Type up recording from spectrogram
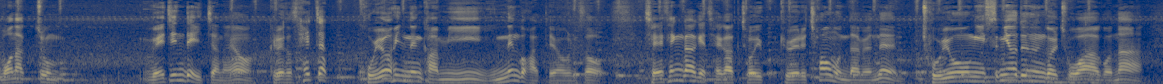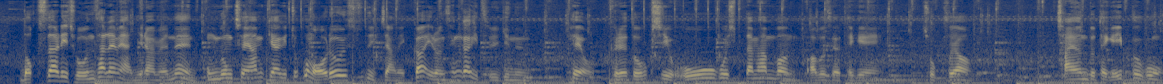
워낙 좀 외진데 있잖아요. 그래서 살짝 고여 있는 감이 있는 것 같아요. 그래서 제 생각에 제가 저희 교회를 처음 온다면은 조용히 스며드는 걸 좋아하거나 넉살이 좋은 사람이 아니라면은 공동체에 함께하기 조금 어려울 수도 있지 않을까 이런 생각이 들기는 해요. 그래도 혹시 오고 싶다면 한번 와보세요. 되게 좋고요. 자연도 되게 이쁘고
